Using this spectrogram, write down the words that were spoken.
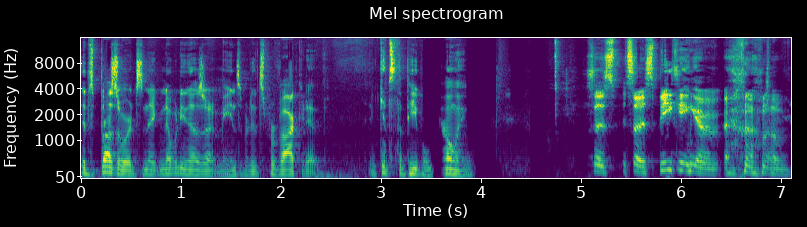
It's buzzwords, Nick. Nobody knows what it means, but it's provocative. It gets the people going. So, so speaking of, of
